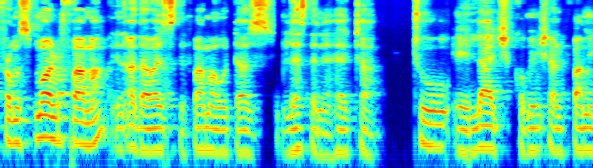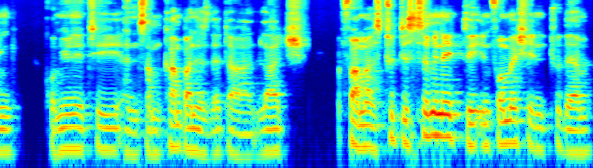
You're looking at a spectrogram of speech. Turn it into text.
from small farmer, in other words, the farmer who does less than a hectare, to a large commercial farming community and some companies that are large farmers to disseminate the information to them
